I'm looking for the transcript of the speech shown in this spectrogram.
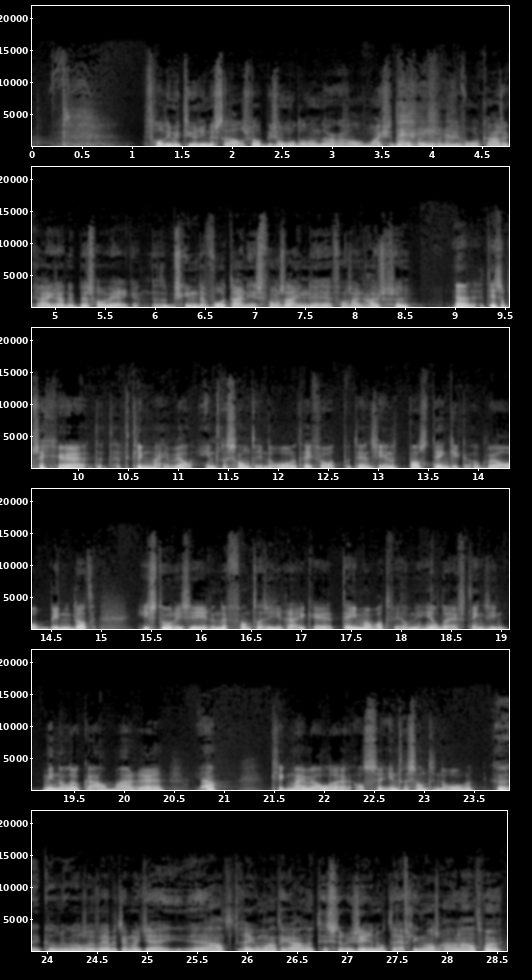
Vooral die met de urinestraal is wel bijzonder dan in dat geval. Maar als je dat op een of andere manier voor elkaar zou krijgen, zou het ook best wel werken. Dat het misschien de voortuin is van zijn, uh, van zijn huis of zo. Ja, het is op zich, het, het klinkt mij wel interessant in de oren. Het heeft wel wat potentie en het past denk ik ook wel binnen dat historiserende, fantasierijke thema wat we in heel de Efteling zien. Minder lokaal, maar uh, ja, klinkt mij wel uh, als uh, interessant in de oren. Ik, wil er nog wel eens over hebben, Tim. Want jij haalt het regelmatig aan, het historiserende wat de Efteling wel eens aanhaalt. Maar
